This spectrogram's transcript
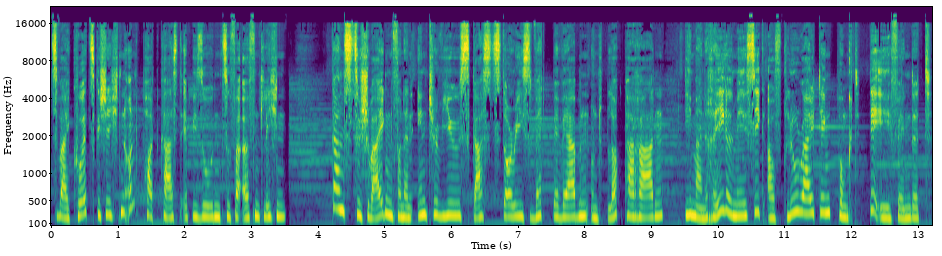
zwei Kurzgeschichten und Podcast-Episoden zu veröffentlichen. Ganz zu schweigen von den Interviews, Gaststories, Wettbewerben und Blogparaden, die man regelmäßig auf cluewriting.de findet.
